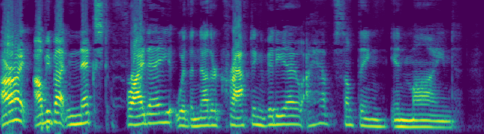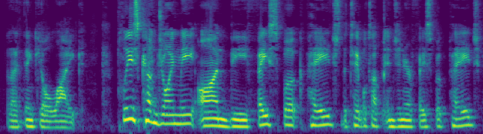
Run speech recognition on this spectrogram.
All right, I'll be back next Friday with another crafting video. I have something in mind that I think you'll like. Please come join me on the Facebook page, the Tabletop Engineer Facebook page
